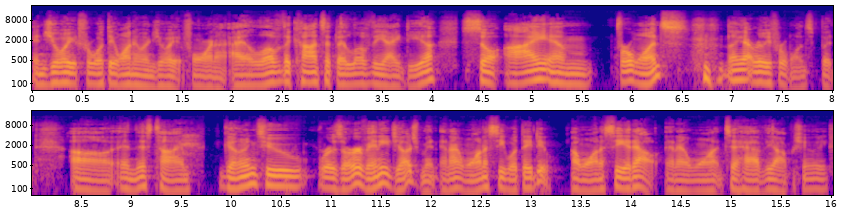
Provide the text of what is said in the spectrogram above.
enjoy it for what they want to enjoy it for. And I, I love the concept. I love the idea. So I am for once, not really for once, but uh, and this time going to reserve any judgment and I want to see what they do. I want to see it out and I want to have the opportunity.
